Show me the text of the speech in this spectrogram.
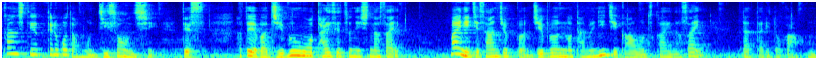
貫して言ってることはもう自尊心です。例えば自分を大切にしなさい。毎日30分自分のために時間を使いなさい。だったりとか、うん、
